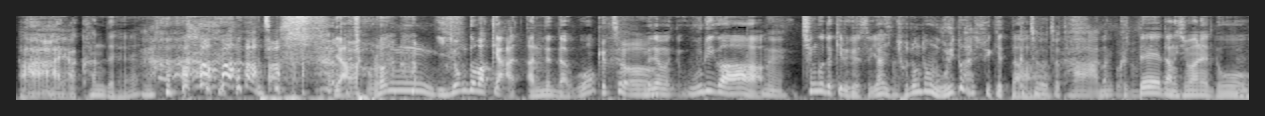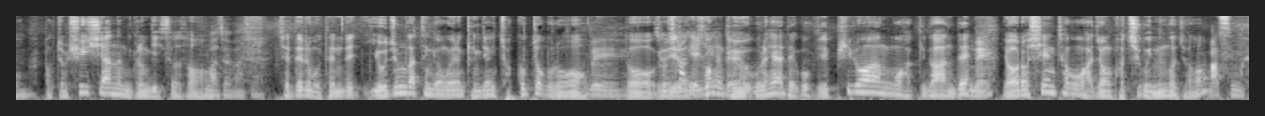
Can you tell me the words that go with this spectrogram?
아 약한데. 야 저런 이 정도밖에 안, 안 된다고? 그쵸. 왜냐면 우리가 네. 친구들끼리 그랬어. 야, 저 정도면 우리도 할 수 있겠다. 그쵸, 그쵸. 다 아는 거죠. 그때 당시만 해도 음. 막좀 쉬쉬하는 그런 게 있어서 맞아요, 맞아요. 제대로 못했는데 요즘 같은 경우에는 굉장히 적극적으로 네. 또 이런. 성교육을 해야 되고 그게 필요한 것 같기도 한데 네. 여러 시행착오 과정을 거치고 있는 거죠. 맞습니다.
